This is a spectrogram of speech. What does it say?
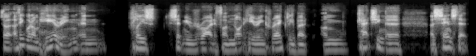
So I think what I'm hearing, and please set me right if I'm not hearing correctly, but I'm catching a, a sense that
